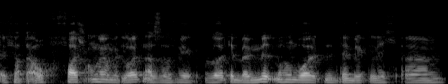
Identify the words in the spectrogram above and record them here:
ich hatte auch falschen Umgang mit Leuten, also dass wir Leute bei mir mitmachen wollten, die wirklich ähm,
